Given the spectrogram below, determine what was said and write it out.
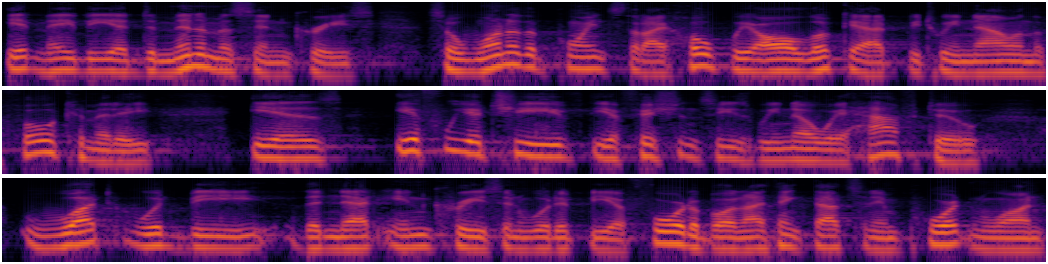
It may be a de minimis increase. So one of the points that I hope we all look at between now and the full committee is if we achieve the efficiencies we know we have to, what would be the net increase and would it be affordable? And I think that is an important one.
